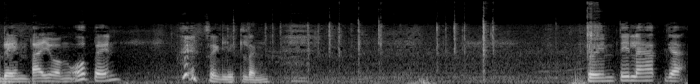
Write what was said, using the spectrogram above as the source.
then tayo ang open. Saglit lang. 20 lahat ga.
